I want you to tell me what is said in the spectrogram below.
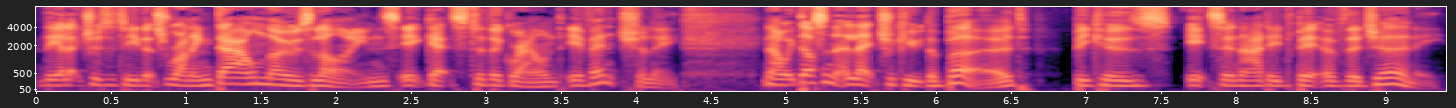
the electricity that's running down those lines, it gets to the ground eventually. Now, it doesn't electrocute the bird because it's an added bit of the journey.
